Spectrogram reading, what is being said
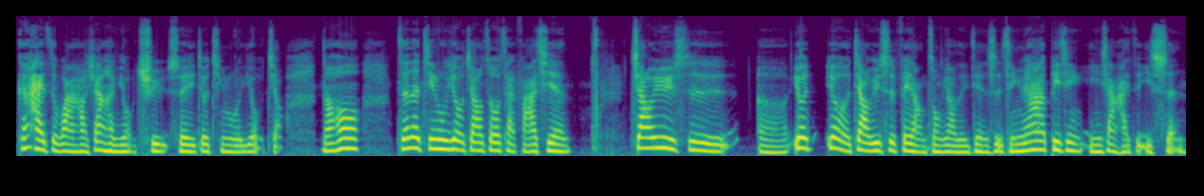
跟孩子玩好像很有趣，所以就进入了幼教。然后真的进入幼教之后，才发现教育是呃幼幼儿教育是非常重要的一件事情，因为它毕竟影响孩子一生，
